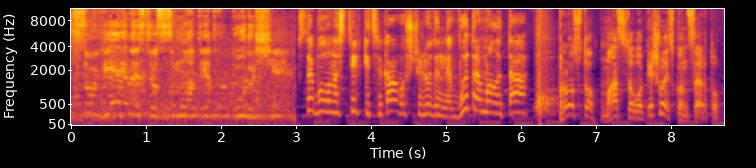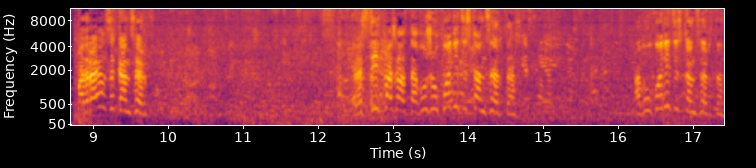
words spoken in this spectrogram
с уверенностью смотрят в будущее. Все було настільки цікаво, що люди не витримали та Просто масово пішли з концерту. Понравился концерт? Простите, пожалуйста, а вы уже уходите с концерта? А вы уходите с концерта?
